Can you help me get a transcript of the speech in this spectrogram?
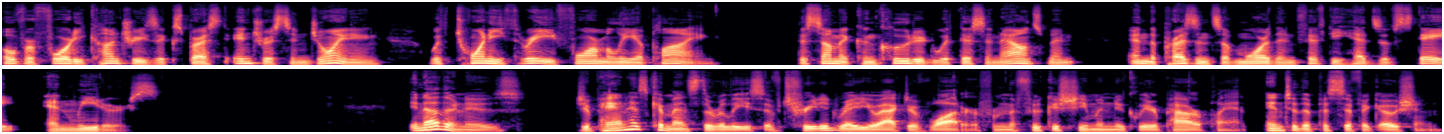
Over 40 countries expressed interest in joining, with 23 formally applying. The summit concluded with this announcement and the presence of more than 50 heads of state and leaders. In other news, Japan has commenced the release of treated radioactive water from the Fukushima nuclear power plant into the Pacific Ocean,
